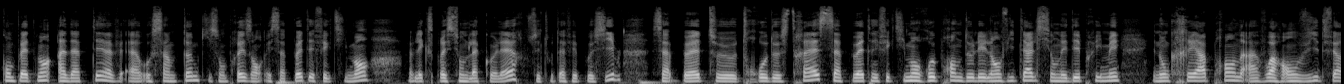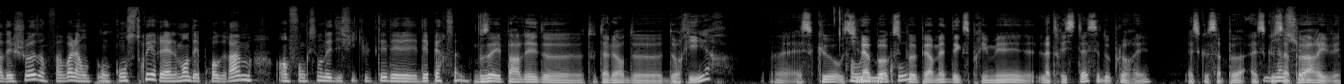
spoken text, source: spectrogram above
complètement adapté aux symptômes qui sont présents. Et ça peut être effectivement euh, l'expression de la colère, c'est tout à fait possible. Ça peut être euh, trop de stress, ça peut être effectivement reprendre de l'élan vital si on est déprimé et donc réapprendre à avoir envie de faire des choses. Enfin voilà, on, on construit réellement des programmes en fonction des difficultés des, personnes. Vous avez parlé de, tout à l'heure de rire. Euh, Est-ce que aussi Ah oui, la boxe beaucoup. peut permettre d'exprimer la tristesse et de pleurer? Est-ce que ça peut, est-ce que Bien ça sûr. peut arriver?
